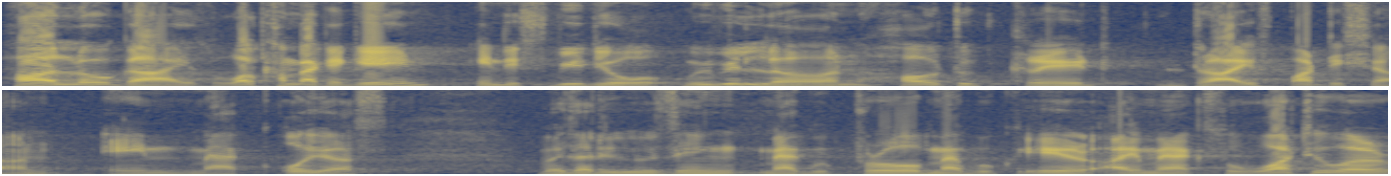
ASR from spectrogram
Hello guys, welcome back again. In this video, we will learn how to create drive partition in Mac OS. Whether you're using MacBook Pro, MacBook Air, iMac, so whatever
